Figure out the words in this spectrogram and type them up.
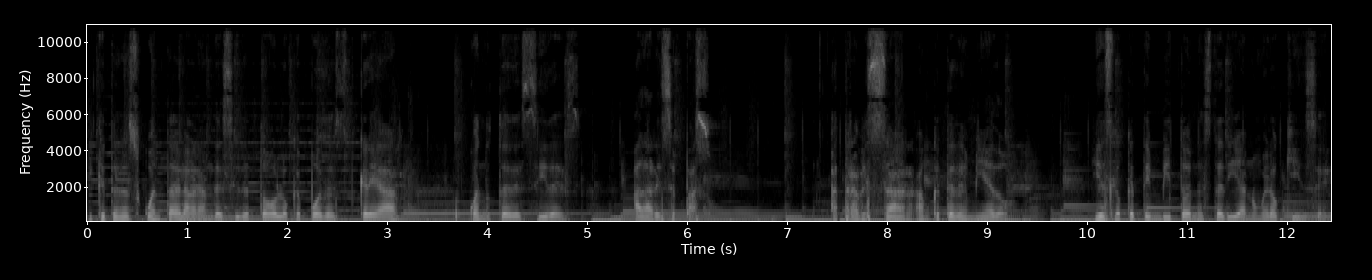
y que te des cuenta de la grandeza y de todo lo que puedes crear cuando te decides a dar ese paso. Atravesar aunque te dé miedo, y es lo que te invito en este día número 15.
